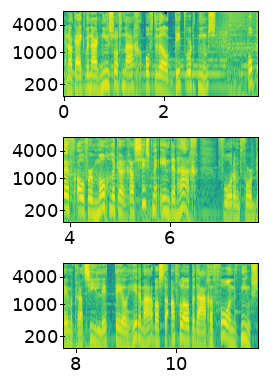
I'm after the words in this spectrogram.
En dan kijken we naar het nieuws van vandaag, oftewel dit wordt het nieuws. Ophef over mogelijke racisme in Den Haag. Forum voor Democratie-lid Theo Hiddema was de afgelopen dagen vol in het nieuws.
